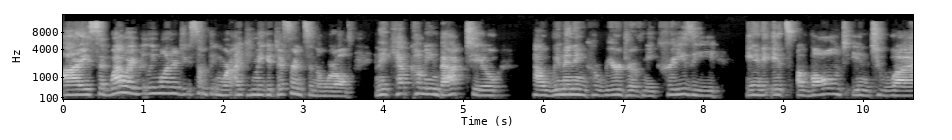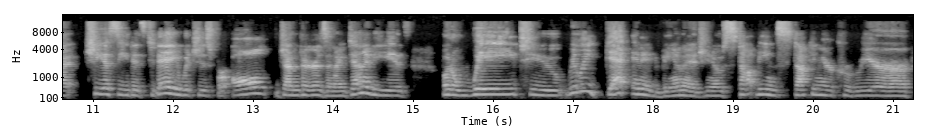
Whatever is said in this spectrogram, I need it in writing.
I said, wow, I really want to do something where I can make a difference in the world. And I kept coming back to how women in career drove me crazy and it's evolved into what chia seed is today which is for all genders and identities but a way to really get an advantage you know stop being stuck in your career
